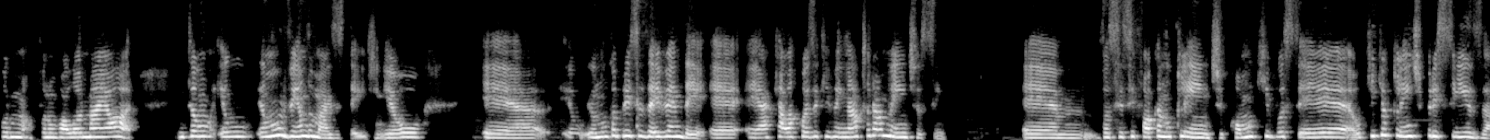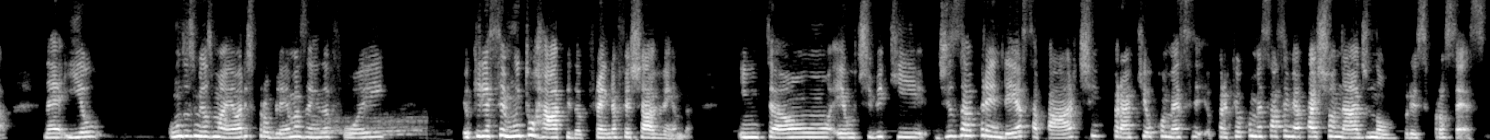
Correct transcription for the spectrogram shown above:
por, por um valor maior. Então, eu, eu não vendo mais staging, eu é, eu, eu, nunca precisei vender. É, é, aquela coisa que vem naturalmente, assim. É, você se foca no cliente, como que você, o que que o cliente precisa, né? E eu, um dos meus maiores problemas ainda foi, eu queria ser muito rápida para ainda fechar a venda. Então eu tive que desaprender essa parte para que eu comece, para que eu começasse a me apaixonar de novo por esse processo.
